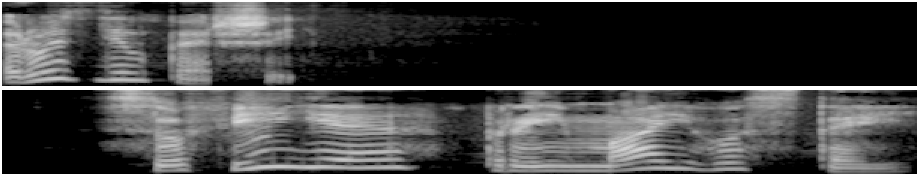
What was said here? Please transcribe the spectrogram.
Розділ перший. Софіє, приймай гостей.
